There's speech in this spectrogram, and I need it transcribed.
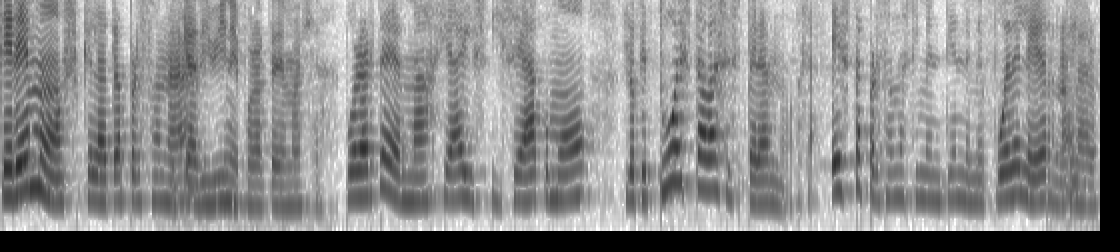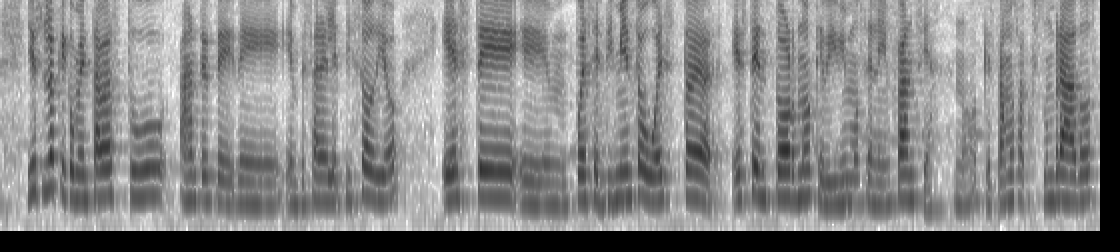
Queremos que la otra persona... que adivine por arte de magia. Por arte de magia y, sea como lo que tú estabas esperando. O sea, esta persona sí me entiende, me puede leer, ¿no? Claro. Y es lo que comentabas tú antes de, empezar el episodio, este em, pues sentimiento o este, este entorno que vivimos en la infancia, ¿no? Que estamos acostumbrados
